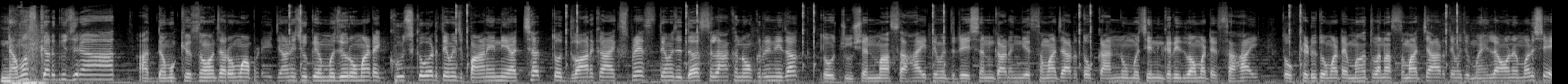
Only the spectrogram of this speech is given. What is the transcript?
નમસ્કાર ગુજરાત. આજના મુખ્ય સમાચારોમાં આપણે જાણીશું કે મજૂરો માટે ખુશખબર તેમજ પાણીની અછત, તો દ્વારકા એક્સપ્રેસ તેમજ દસ લાખ નોકરીની તક, તો ટ્યુશનમાં સહાય તેમજ રેશન કાર્ડ અંગે સમાચાર, તો કાનનું મશીન ખરીદવા માટે સહાય, તો ખેડૂતો માટે મહત્વના સમાચાર તેમજ મહિલાઓને મળશે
